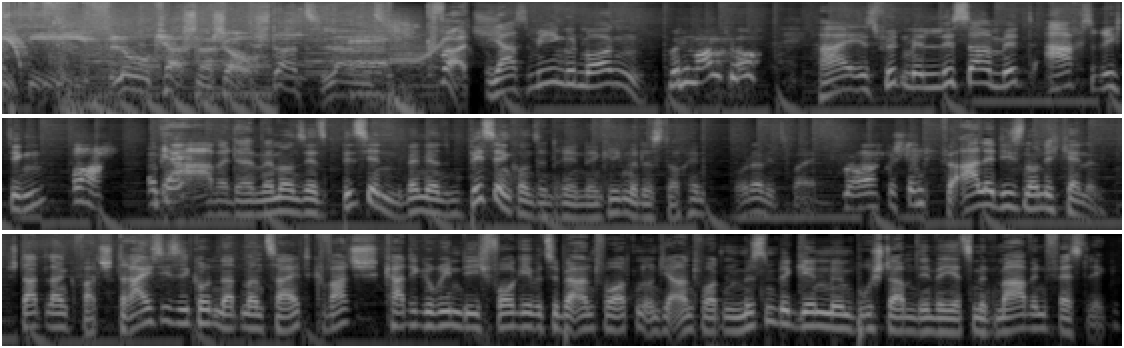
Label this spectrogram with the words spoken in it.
Die Flo Kaschner Show. Stadt, Land, Quatsch. Jasmin, guten Morgen. Guten Morgen, Flo. Hi, es führt Melissa mit acht Richtigen. Oha, okay. Ja, aber da, wenn wir uns jetzt ein bisschen, wenn wir uns ein bisschen konzentrieren, dann kriegen wir das doch hin, oder? Die zwei. Ja, bestimmt. Für alle, die es noch nicht kennen. Stadtlang Quatsch. 30 Sekunden hat man Zeit, Quatsch-Kategorien, die ich vorgebe, zu beantworten. Und die Antworten müssen beginnen mit dem Buchstaben, den wir jetzt mit Marvin festlegen.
